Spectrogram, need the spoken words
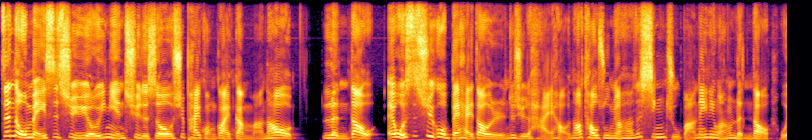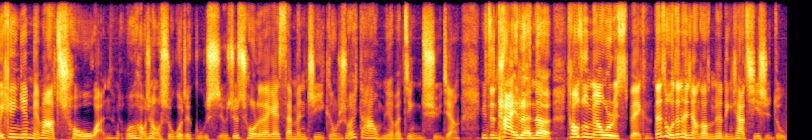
真的，我每一次去，有一年去的时候去拍广告来干嘛，然后。冷到哎，我是去过北海道的人就觉得还好，然后桃竹苗好像是新竹吧，那天晚上冷到我一根烟没办法抽完，我好像有说过这故事，我就抽了大概三分之一根，我就说哎，大家我们要不要进去？这样因为真的太冷了，桃竹苗我 respect，但是我真的很想知道什么叫零下七十度。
